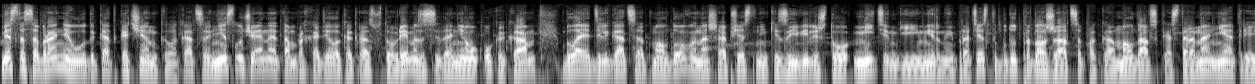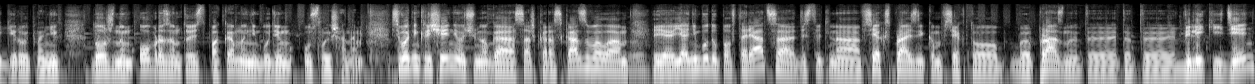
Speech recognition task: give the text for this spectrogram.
Место собрания у ДК Ткаченко. Локация не случайная. Там проходило как раз в то время заседание ОКК. Была и делегация от Молдовы. Наши общественники заявили, что митинги и мирные протесты будут продолжаться, пока молдавская сторона не отреагирует на них должным образом, то есть пока мы не будем услышаны. Сегодня крещение очень много Сашка рассказывала. И я не буду повторяться. Действительно, всех с праздником, всех, кто э, празднует э, этот э, великий день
